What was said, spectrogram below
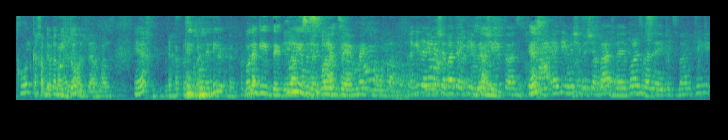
הכל ככה במידות. איך? תתבונני. בוא נגיד, תנו לי איזה סיטואציה. באמת. נגיד אני בשבת הייתי עם. מישהי? הייתי עם מישהי בשבת וכל הזמן התעצבנתי,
